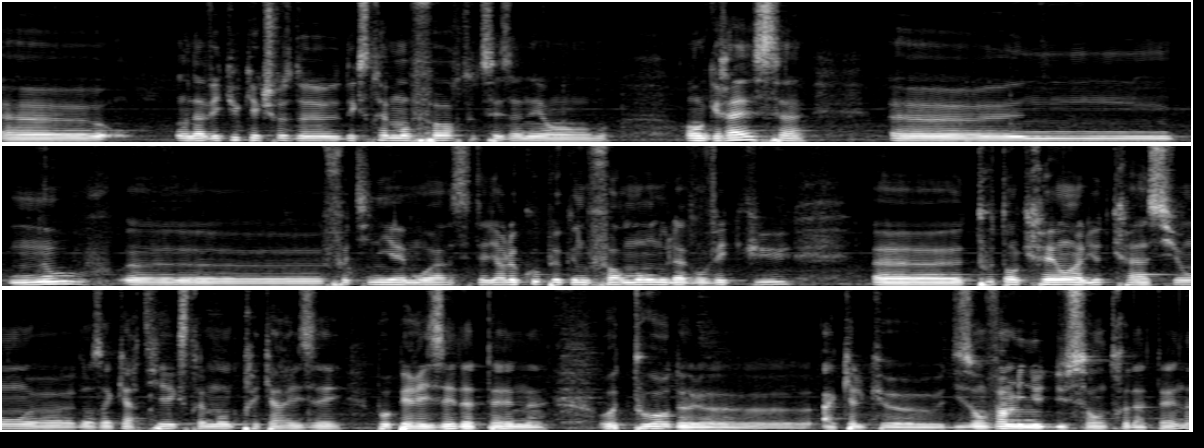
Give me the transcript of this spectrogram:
Euh, on a vécu quelque chose de- d'extrêmement fort toutes ces années en, Grèce. Euh, nous, euh, Fotini et moi, c'est-à-dire le couple que nous formons, nous l'avons vécu euh, tout en créant un lieu de création dans un quartier extrêmement précarisé, paupérisé d'Athènes, autour de, à quelques, disons, 20 minutes du centre d'Athènes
